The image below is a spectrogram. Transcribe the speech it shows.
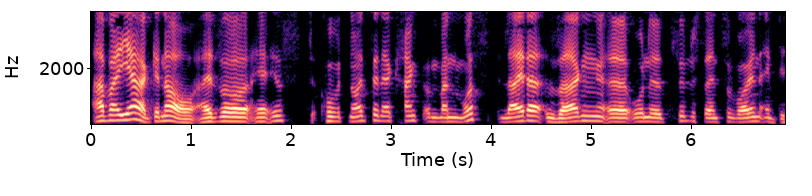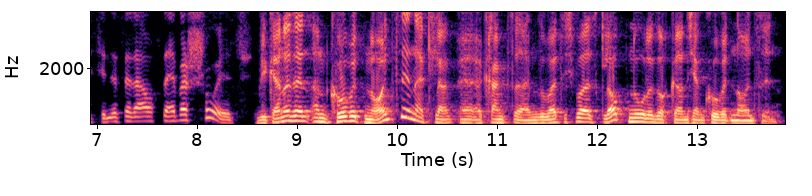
Aber ja, genau. Also er ist Covid-19 erkrankt und man muss leider sagen, äh, ohne zynisch sein zu wollen, ein bisschen ist er da auch selber schuld. Wie kann er denn an Covid-19 erkrank, äh, erkrankt sein? Soweit ich weiß, glaubt Nole doch gar nicht an Covid-19.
